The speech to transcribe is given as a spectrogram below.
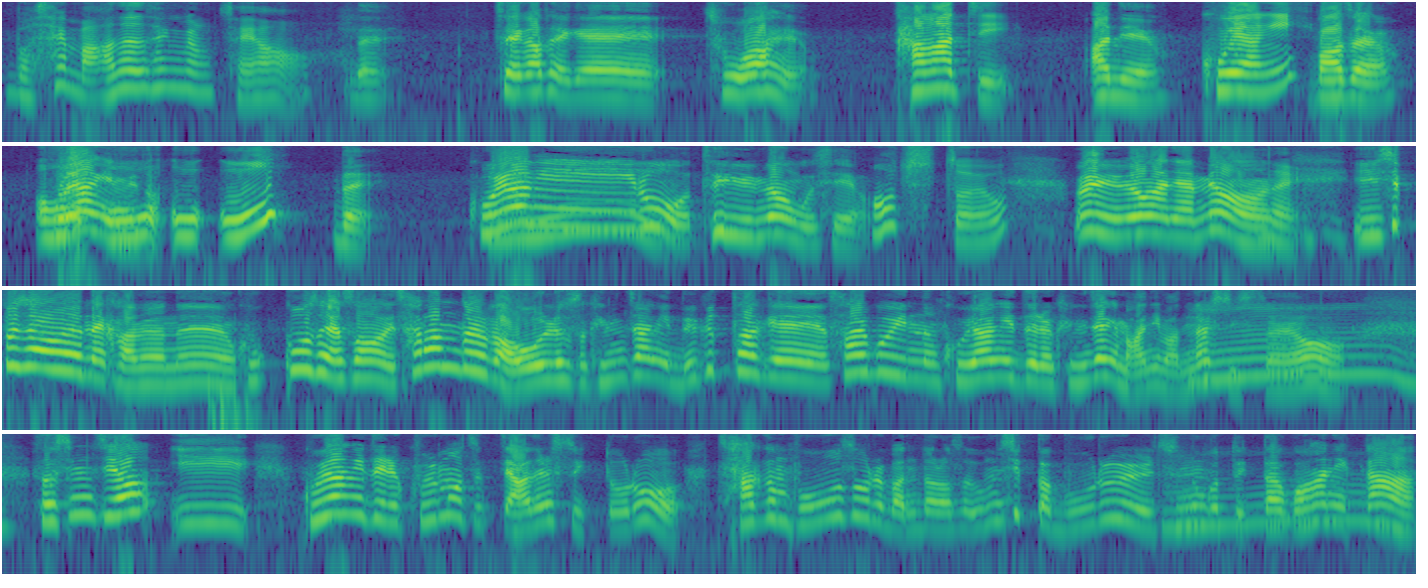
뭐 생 많은 생명체요. 네. 제가 되게 좋아해요. 강아지. 아니에요. 고양이? 맞아요. 어, 고양이입니다. 오, 오, 오? 네. 고양이로 되게 유명한 곳이에요. 아 진짜요? 왜 유명하냐면, 네. 이 시프샤워엔에 가면은 곳곳에서 이 사람들과 어울려서 굉장히 느긋하게 살고 있는 고양이들을 굉장히 많이 만날 수 있어요. 음. 그래서 심지어 이 고양이들이 굶어 죽지 않을 수 있도록 작은 보호소를 만들어서 음식과 물을 주는 것도 있다고 음. 하니까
